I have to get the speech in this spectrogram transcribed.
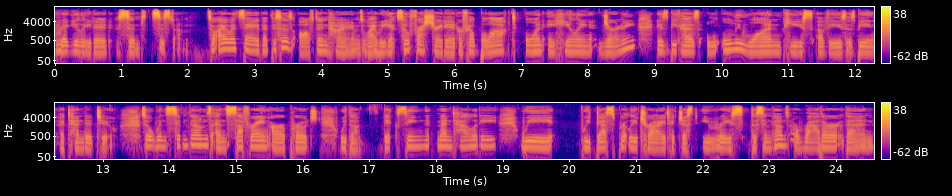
regulated system. So I would say that this is oftentimes why we get so frustrated or feel blocked on a healing journey is because only one piece of these is being attended to. So when symptoms and suffering are approached with a fixing mentality, we we desperately try to just erase the symptoms rather than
